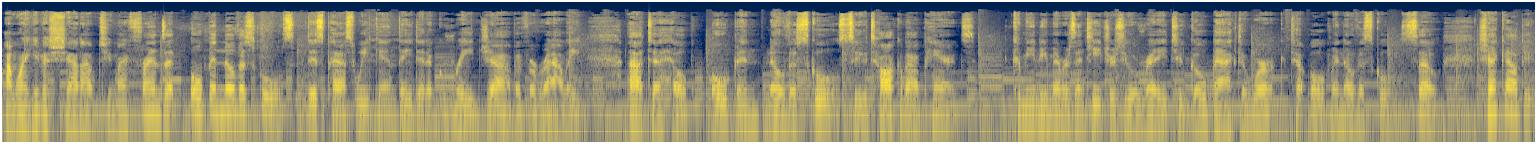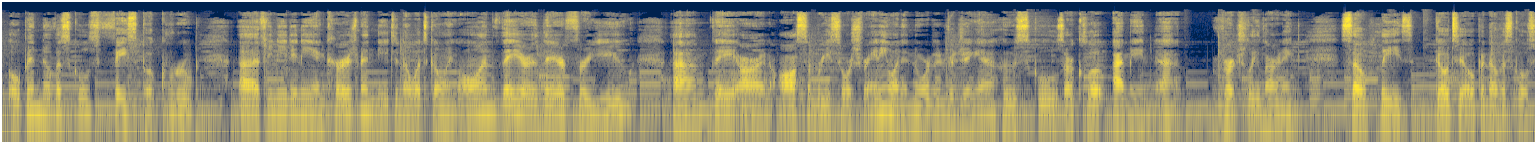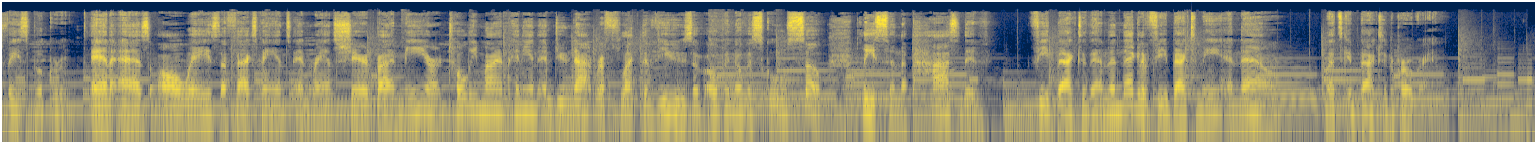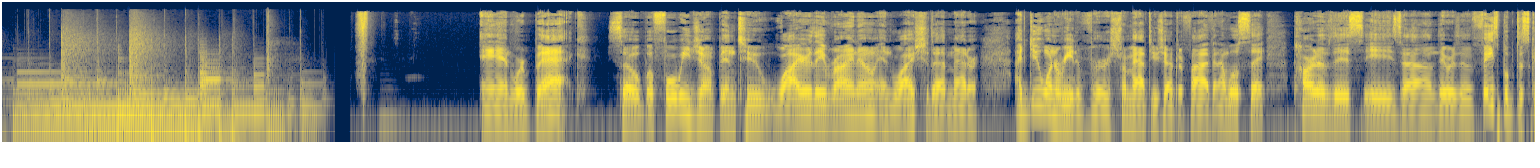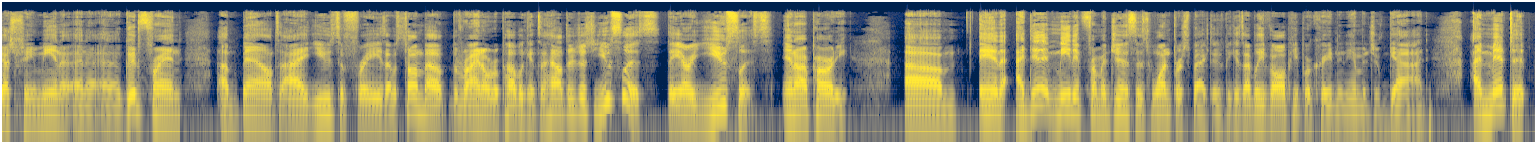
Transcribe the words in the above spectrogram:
I want to give a shout out to my friends at Open Nova Schools. This past weekend, they did a great job of a rally uh, to help open Nova Schools to talk about parents community members and teachers who are ready to go back to work to Open Nova Schools. So, check out the Open Nova Schools Facebook group. Uh, if you need any encouragement, need to know what's going on, they are there for you. Um, they are an awesome resource for anyone in Northern Virginia whose schools are close. I mean, uh, virtually learning. So please go to Open Nova School's Facebook group. And as always, the facts, opinions, and rants shared by me are totally my opinion and do not reflect the views of Open Nova Schools. So please send the positive feedback to them, the negative feedback to me. And now, let's get back to the program. And we're back. So before we jump into why are they rhino and why should that matter, I do want to read a verse from Matthew chapter five, and I will say part of this is uh, there was a Facebook discussion between me and a, and, a, and a, good friend about I used the phrase I was talking about the rhino Republicans and how they're just useless. They are useless in our party. Um, and I didn't mean it from a Genesis 1 perspective because I believe all people are created in the image of God. I meant it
